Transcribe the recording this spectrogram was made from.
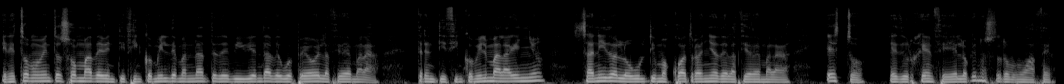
en estos momentos son más de 25.000 demandantes de vivienda de VPO en la ciudad de Málaga. 35.000 malagueños se han ido en los últimos cuatro años de la ciudad de Málaga. Esto es de urgencia y es lo que nosotros vamos a hacer.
